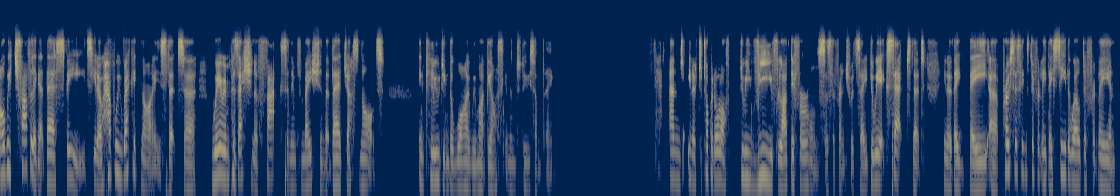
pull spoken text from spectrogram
Are we traveling at their speeds? You know have we recognized that uh, we're in possession of facts and information that they're just not including the why we might be asking them to do something and you know, to top it all off, do we vivre la différence, as the French would say? Do we accept that you know they they uh, process things differently, they see the world differently, and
